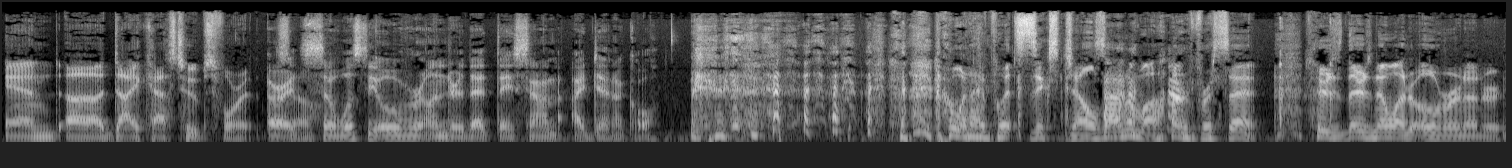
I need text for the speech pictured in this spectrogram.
and uh, die cast hoops for it. All right. So. what's the over under that they sound identical? when I put six gels on them, hundred percent. There's there's no one over and under.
